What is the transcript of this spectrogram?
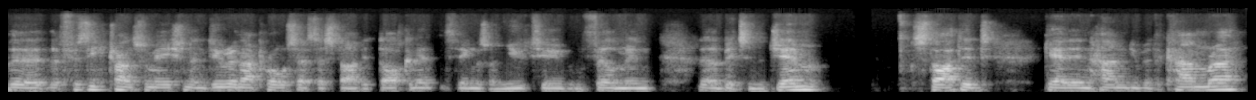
the the physique transformation, and during that process, I started documenting things on YouTube and filming little bits in the gym. Started getting handy with the camera,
